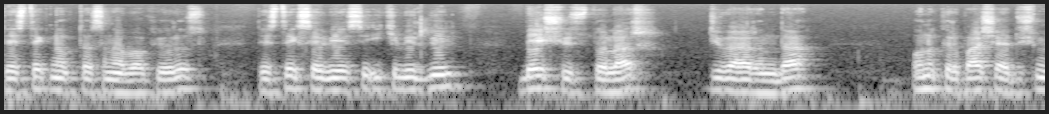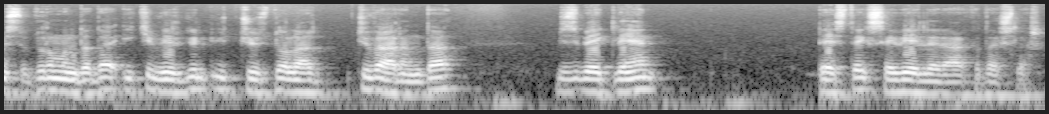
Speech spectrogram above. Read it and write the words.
Destek noktasına bakıyoruz. Destek seviyesi 2,500 dolar civarında. Onu kırıp aşağı düşmesi durumunda da 2,300 dolar civarında bizi bekleyen destek seviyeleri arkadaşlar.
